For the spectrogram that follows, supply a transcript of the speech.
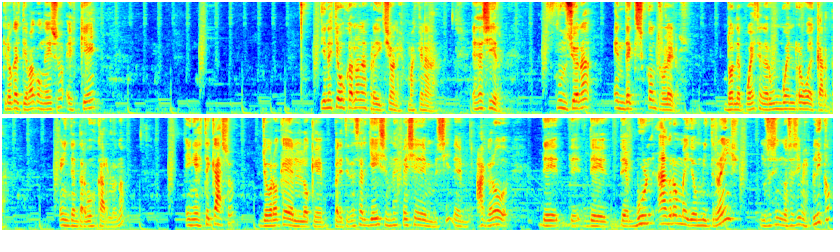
Creo que el tema con eso es que tienes que buscarlo en las predicciones, más que nada. Es decir, funciona en decks controleros, donde puedes tener un buen robo de carta e intentar buscarlo, ¿no? En este caso, yo creo que lo que pretende hacer Jace es una especie de, sí, de agro, de, de, de, de burn agro medio mid-range. No sé, si, no sé si me explico.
